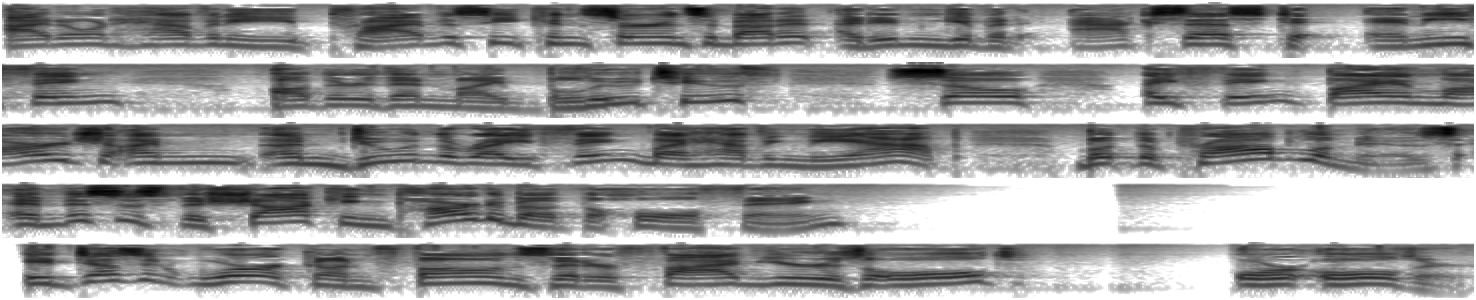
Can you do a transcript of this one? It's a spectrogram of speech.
I don't have any privacy concerns about it. I didn't give it access to anything other than my Bluetooth. So I think by and large, I'm, I'm doing the right thing by having the app. But the problem is, and this is the shocking part about the whole thing, it doesn't work on phones that are five years old or older.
